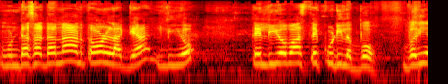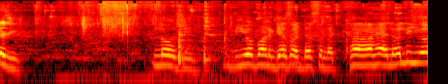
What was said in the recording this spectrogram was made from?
ਮੁੰਡਾ ਸਾਡਾ ਨਹਾਣ ਧੋਣ ਲੱਗ ਗਿਆ, ਲਿਓ। ਤੇ ਲਿਓ ਵਾਸਤੇ ਕੁੜੀ ਲੱਭੋ। ਵਧੀਆ ਜੀ। ਲੋ ਜੀ ਲਿਓ ਬਣ ਗਿਆ ਸਾਡਾ ਸੁਨੱਖਾ। ਹੈਲੋ ਲਿਓ।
